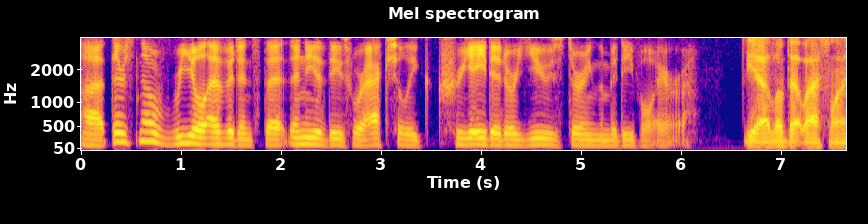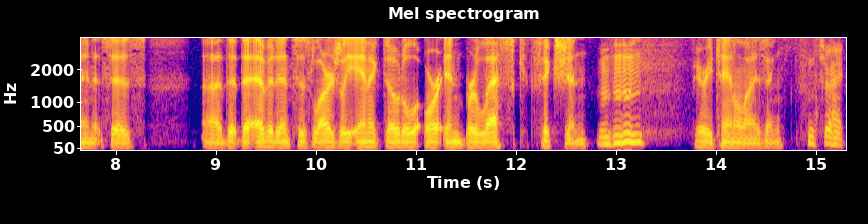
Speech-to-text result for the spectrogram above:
Uh, there's no real evidence that any of these were actually created or used during the medieval era. Yeah, I love that last line. It says uh, that the evidence is largely anecdotal or in burlesque fiction. Mm-hmm. Very tantalizing. That's right.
